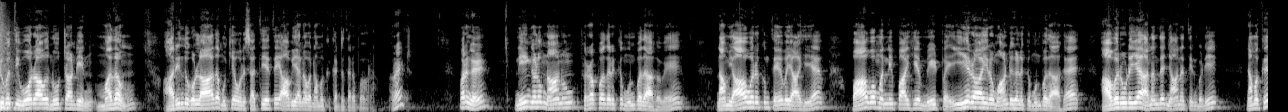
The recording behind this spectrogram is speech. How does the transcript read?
இருபத்தி ஓராவது நூற்றாண்டின் மதம் அறிந்து கொள்ளாத முக்கிய ஒரு சத்தியத்தை ஆவியானவர் நமக்கு கற்றுத்தரப்போகிறார். ரைட் பாருங்கள் நீங்களும் நானும் பிறப்பதற்கு முன்பதாகவே நாம் யாவருக்கும் தேவையாகிய பாவ மன்னிப்பாகிய மீட்பை ஈராயிரம் ஆண்டுகளுக்கு முன்பதாக அவருடைய அனந்த ஞானத்தின்படி நமக்கு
